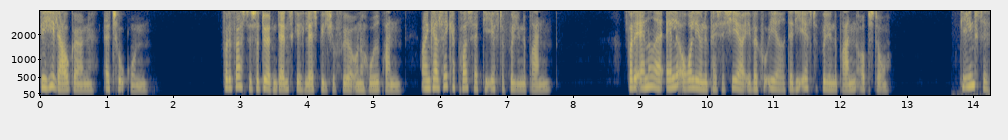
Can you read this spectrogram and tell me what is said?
Det er helt afgørende af to grunde. For det første så dør den danske lastbilchauffør under hovedbranden, og han kan altså ikke have påsat de efterfølgende brænde. For det andet er alle overlevende passagerer evakueret, da de efterfølgende brænde opstår. De eneste,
